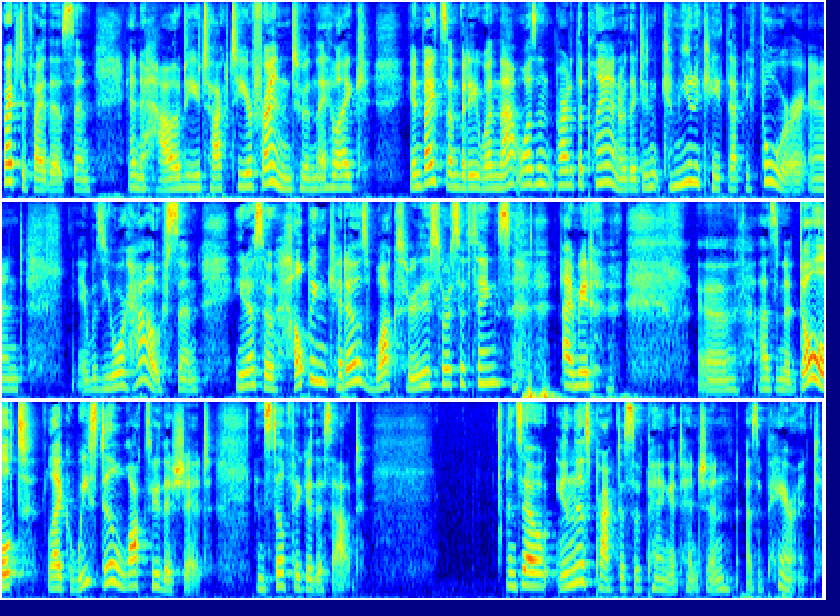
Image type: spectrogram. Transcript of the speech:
rectify this? And and how do you talk to your friend when they like invite somebody when that wasn't part of the plan or they didn't communicate that before and it was your house and you know so helping kiddos walk through these sorts of things i mean uh, as an adult like we still walk through this shit and still figure this out and so, in this practice of paying attention as a parent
